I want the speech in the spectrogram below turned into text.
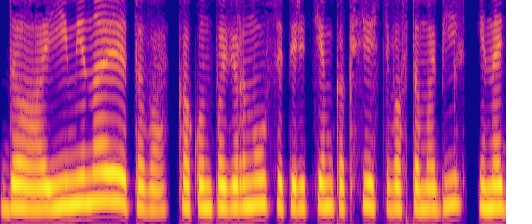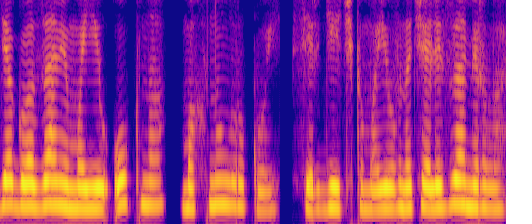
Да, именно этого, как он повернулся перед тем, как сесть в автомобиль, и, найдя глазами мои окна, махнул рукой. Сердечко мое вначале замерло,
